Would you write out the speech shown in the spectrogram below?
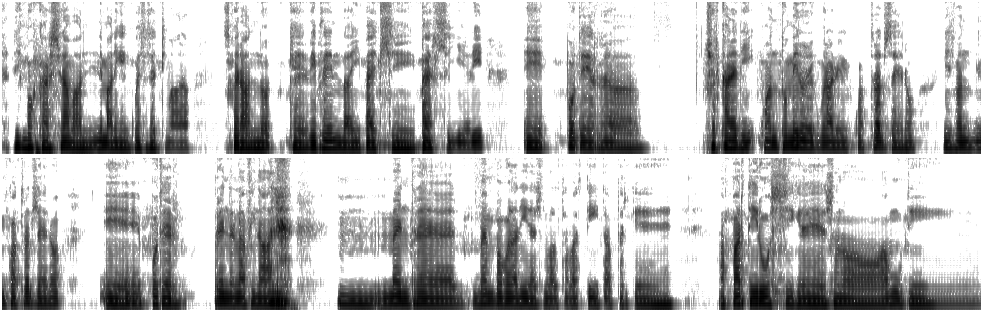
rimboccarsi man- le maniche in questa settimana sperando che riprenda i pezzi persi ieri e poter uh, cercare di quantomeno recuperare il 4-0 il 4-0 e poter prendere la finale Mm, mentre ben poco da dire sull'altra partita perché a parte i rossi che sono avuti,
